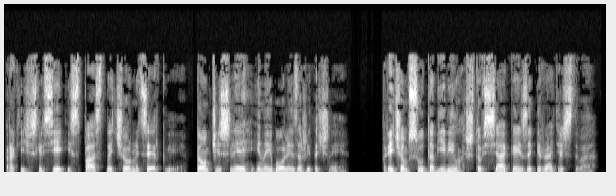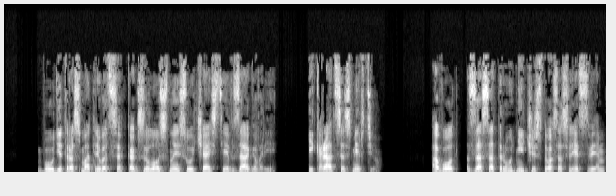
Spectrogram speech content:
Практически все из паствы Черной Церкви, в том числе и наиболее зажиточные. Причем суд объявил, что всякое запирательство будет рассматриваться как злостное соучастие в заговоре и караться смертью. А вот за сотрудничество со следствием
